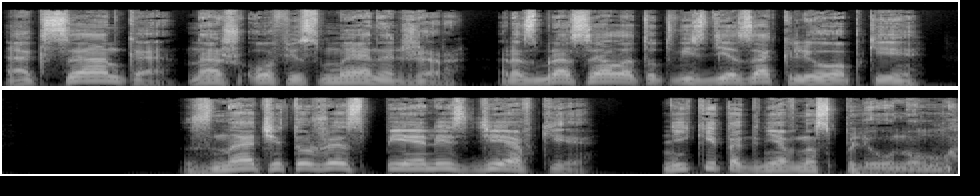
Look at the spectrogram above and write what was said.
Оксанка, наш офис-менеджер, разбросала тут везде заклепки». «Значит, уже спелись девки!» Никита гневно сплюнул.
